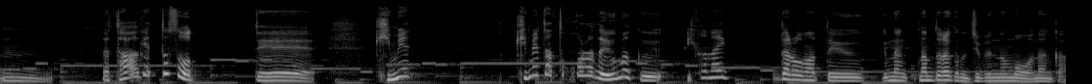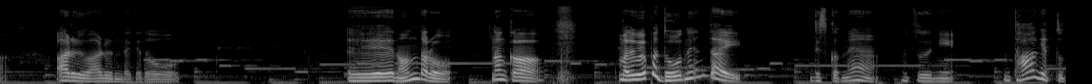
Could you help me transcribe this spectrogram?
うん。ターゲット層って決め決めたところでうまくいかないだろうなっていうなんなんとなくの自分のもうなんかあるはあるんだけど。えー、なんだろう。なんかまあでもやっぱ同年代ですかね。普通に。ターゲットっ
